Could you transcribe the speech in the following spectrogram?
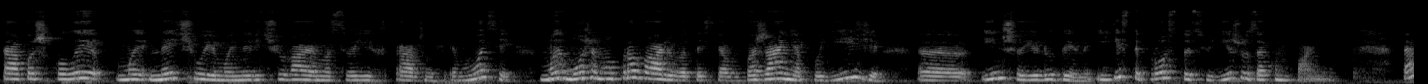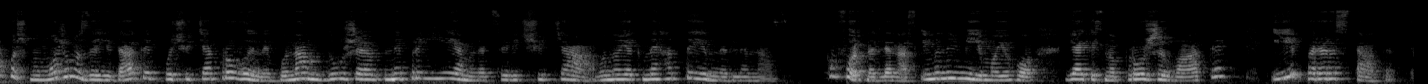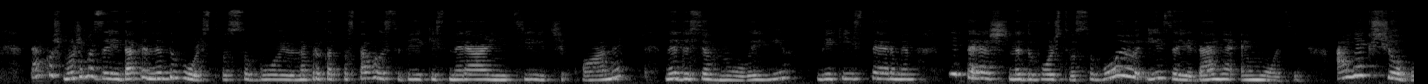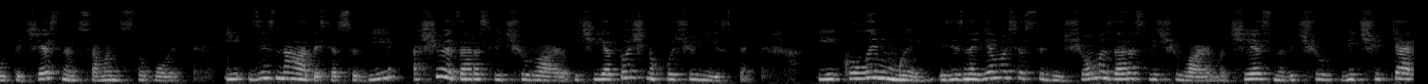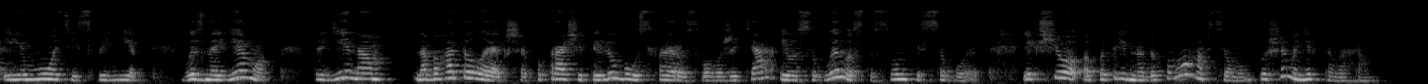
Також, коли ми не чуємо і не відчуваємо своїх справжніх емоцій, ми можемо провалюватися в бажання по їжі е, іншої людини і їсти просто цю їжу за компанію. Також ми можемо заїдати почуття провини, бо нам дуже неприємне це відчуття, воно як негативне для нас, комфортне для нас, і ми не вміємо його якісно проживати і переростати. Також можемо заїдати недовольство собою. Наприклад, поставили собі якісь нереальні цілі чи плани, не досягнули їх в якийсь термін, і теж недовольство собою і заїдання емоцій. А якщо бути чесним з самим собою і зізнатися собі, а що я зараз відчуваю, і чи я точно хочу їсти. І коли ми зізнаємося собі, що ми зараз відчуваємо, чесно відчу... відчуття і емоції свої визнаємо, тоді нам набагато легше покращити любу сферу свого життя і особливо стосунки з собою. Якщо е, потрібна допомога в цьому, пиши мені в телеграм.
